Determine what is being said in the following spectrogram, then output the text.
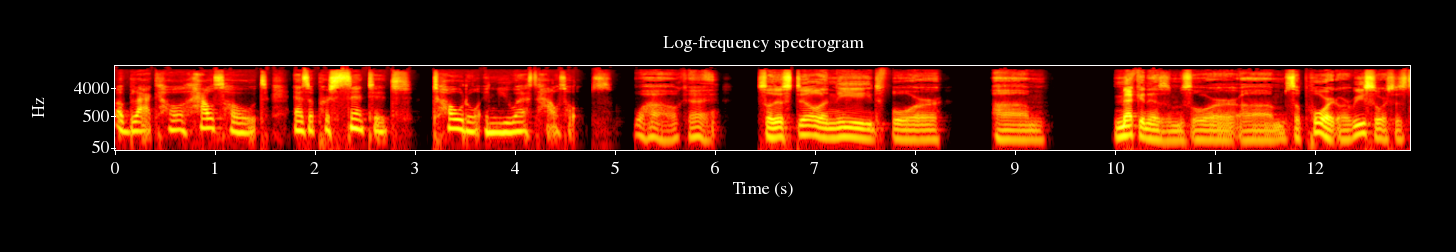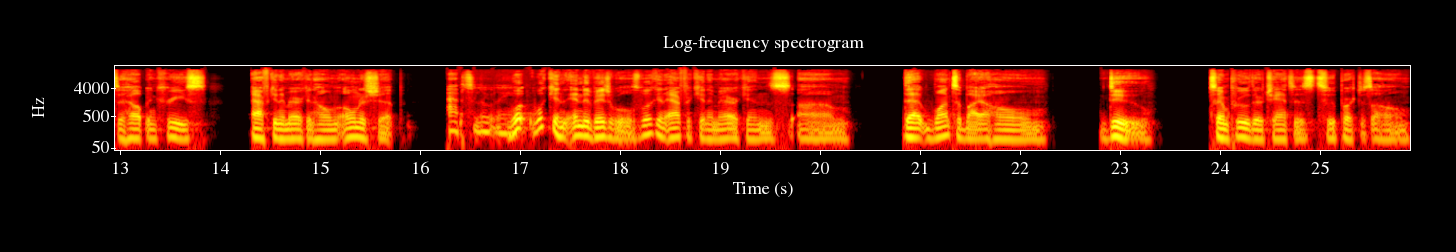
of Black households as a percentage total in U.S. households. Wow, okay. So there's still a need for um, mechanisms or um, support or resources to help increase African American home ownership. Absolutely. What what can individuals, what can African Americans um, that want to buy a home do to improve their chances to purchase a home?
